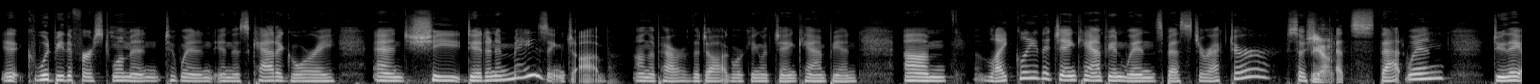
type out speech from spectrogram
it would be the first woman to win in this category, and she did an amazing job on the Power of the Dog, working with Jane Campion. Um, likely that Jane Campion wins Best Director, so she Yeah. gets that win. Do they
